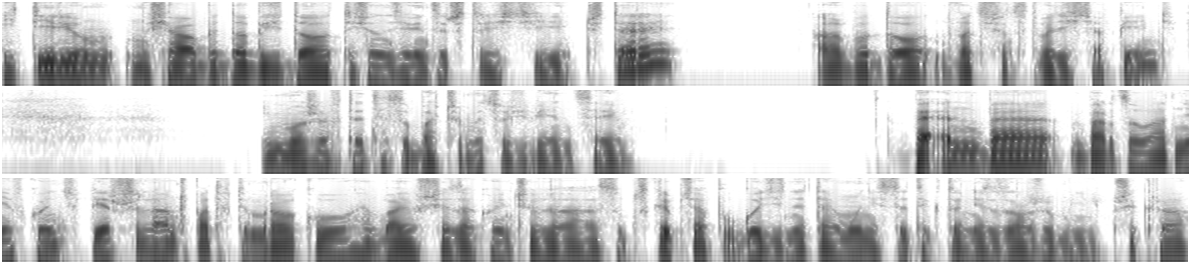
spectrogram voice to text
Ethereum musiałoby dobić do 1944 albo do 2025 i może wtedy zobaczymy coś więcej. BNB bardzo ładnie w końcu pierwszy launchpad w tym roku, chyba już się zakończył za subskrypcja pół godziny temu. Niestety kto nie zdążył mi przykro,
